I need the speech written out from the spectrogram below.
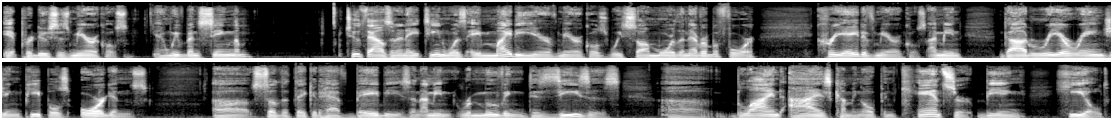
It produces miracles, and we've been seeing them. 2018 was a mighty year of miracles. We saw more than ever before creative miracles. I mean, God rearranging people's organs uh, so that they could have babies, and I mean, removing diseases, uh, blind eyes coming open, cancer being healed.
